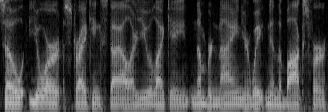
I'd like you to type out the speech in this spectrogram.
So your striking style, are you like a number nine? You're waiting in the box for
